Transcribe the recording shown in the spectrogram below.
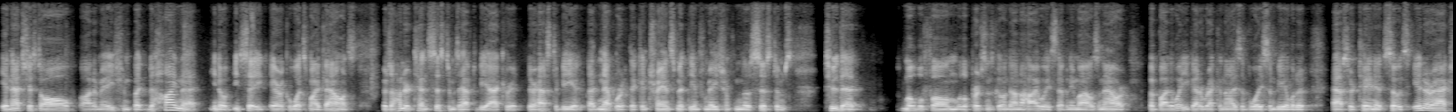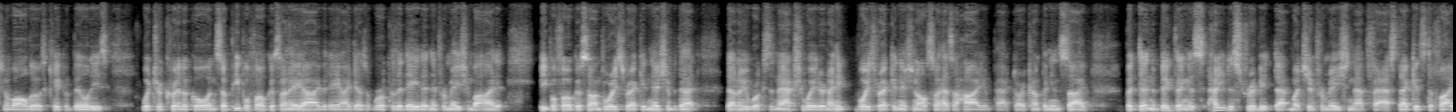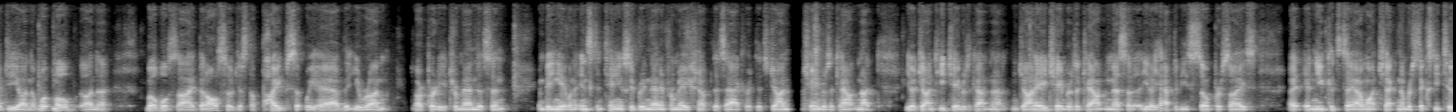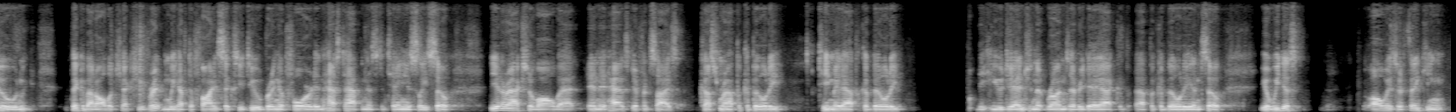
and that's just all automation. But behind that, you know, you say Erica, what's my balance? There's 110 systems that have to be accurate. There has to be a, a network that can transmit the information from those systems to that mobile phone while the person's going down a highway 70 miles an hour. But by the way, you got to recognize the voice and be able to ascertain it. So it's interaction of all those capabilities which are critical. And so people focus on AI, but AI doesn't work with the data and information behind it. People focus on voice recognition, but that, that only works as an actuator. And I think voice recognition also has a high impact, our company inside. But then the big thing is how do you distribute that much information that fast? That gets to 5G on the mobile, on the mobile side, but also just the pipes that we have that you run are pretty tremendous. And, and being able to instantaneously bring that information up that's accurate, that's John Chambers' account, not, you know, John T. Chambers' account, not John A. Chambers' account, and mess it, you know, you have to be so precise. And you could say, I want check number 62. And we, think about all the checks you've written. We have to find 62, bring it forward, and it has to happen instantaneously. So the interaction of all that, and it has different sides, customer applicability, teammate applicability, the huge engine that runs everyday applicability. And so, you know, we just always are thinking,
